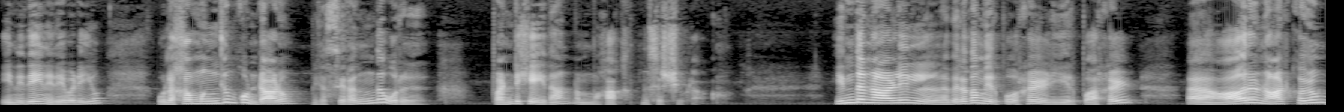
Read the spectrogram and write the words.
இனிதே நிறைவடையும். உலகமெங்கும் கொண்டாடும் மிக சிறந்த ஒரு பண்டிகை தான் நம் மகாகந்த சஷ்டி விழா. இந்த நாளில் விரதம் இருப்பவர்கள் இருப்பார்கள். ஆறு நாட்களும்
